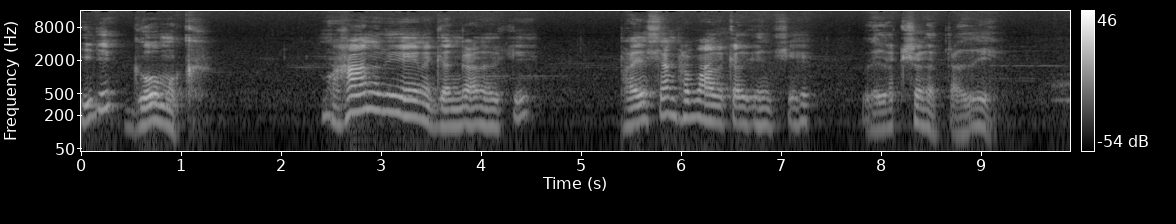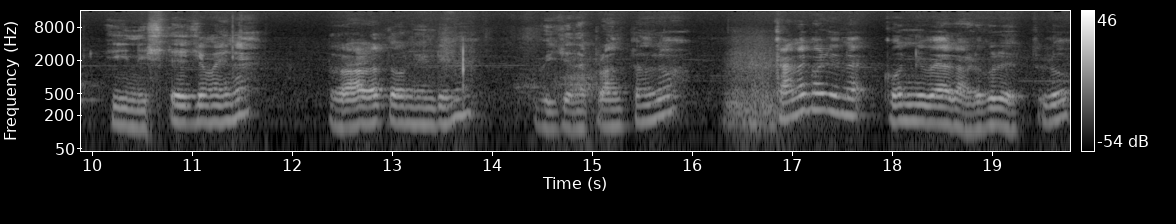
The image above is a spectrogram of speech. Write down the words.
ఇది గోముఖ్. మహానది అయిన గంగానదికి భయసంభ్రమాలు కలిగించే విలక్షణ తల్లి. ఈ నిస్తేజమైన రాళ్ళతో నిండిన విజన ప్రాంతంలో కనబడిన కొన్ని వేల అడుగుల ఎత్తులో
